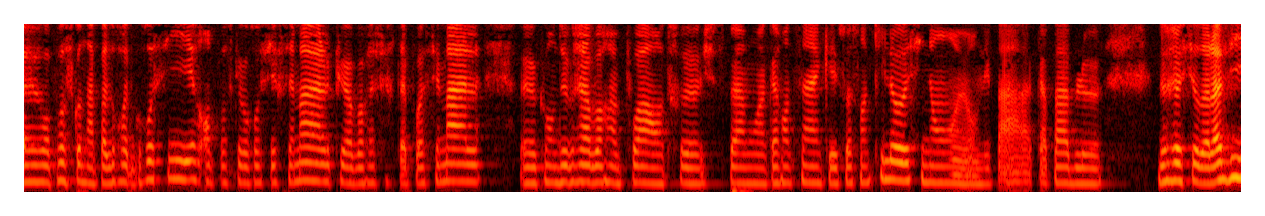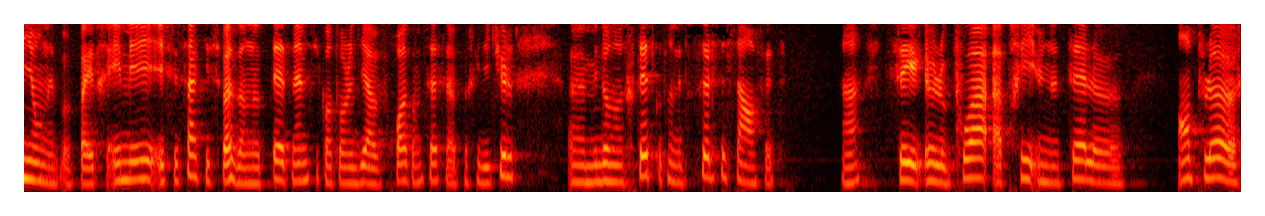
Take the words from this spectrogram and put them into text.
euh, on pense qu'on n'a pas le droit de grossir, on pense que grossir c'est mal, qu'avoir un certain poids c'est mal, euh, qu'on devrait avoir un poids entre, je sais pas moi, 45 et 60 kilos, sinon euh, on n'est pas capable de réussir dans la vie, on ne peut pas être aimé, et c'est ça qui se passe dans notre tête, même si quand on le dit à froid comme ça c'est un peu ridicule, mais dans notre tête quand on est tout seul c'est ça en fait. Hein c'est le poids a pris une telle ampleur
